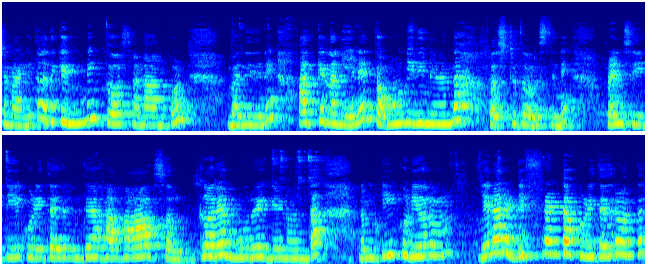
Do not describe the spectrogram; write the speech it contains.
ಚೆನ್ನಾಗಿತ್ತು. ಅದಕ್ಕೆ ನಿಮಗೆ ತೋರಿಸೋಣ ಅಂದ್ಕೊಂಡು ಬಂದಿದ್ದೀನಿ. ಅದಕ್ಕೆ ನಾನು ಏನೇನು ತೊಗೊಂಡಿದ್ದೀನಿ ಅಂತ ಫಸ್ಟ್ ತೋರಿಸ್ತೀನಿ. ಫ್ರೆಂಡ್ಸ್ ಈ ಟೀ ಕುಡಿತಾ ಇದ್ರಂತೆ. ಆಹಾ ಸ್ವರ್ಗರೇ ಮೂರೇಗೇನು ಅಂತ. ನಮ್ಮ ಟೀ ಕುಡಿಯೋರು ಏನಾದ್ರು ಡಿಫ್ರೆಂಟಾಗಿ ಕುಡಿತಾ ಇದ್ರೆ ಒಂಥರ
